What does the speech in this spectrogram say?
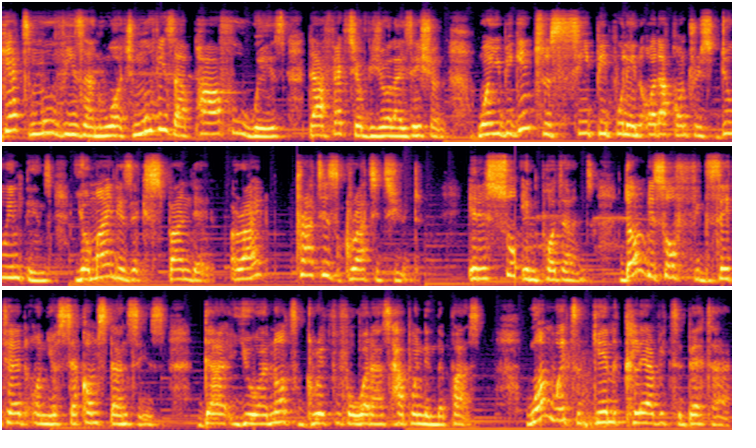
get movies and watch. Movies are powerful ways that affect your visualization. When you begin to see people in other countries doing things, your mind is expanded. All right? Practice gratitude. It is so important. Don't be so fixated on your circumstances that you are not grateful for what has happened in the past. One way to gain clarity better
